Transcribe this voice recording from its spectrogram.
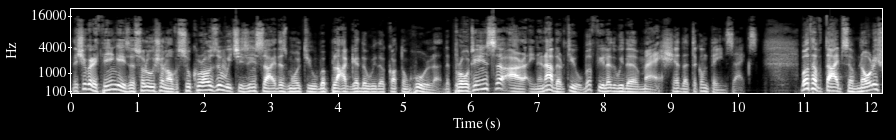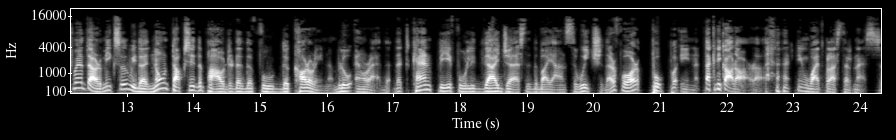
The sugary thing is a solution of sucrose which is inside a small tube plugged with a cotton wool. The proteins are in another tube filled with a mesh that contains eggs. Both of types of nourishment are mixed with a non-toxic powder the food coloring, blue and red, that can't be fully digested by ants which, therefore, poop in technicolor, in white plaster nests.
